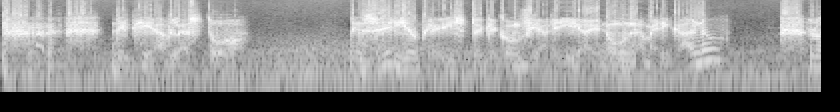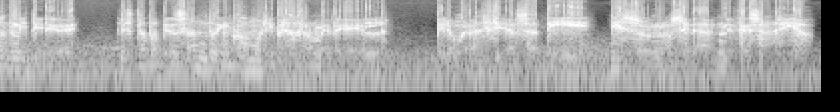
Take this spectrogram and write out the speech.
¿De qué hablas tú? ¿En serio creíste que confiaría en un americano? Lo admitiré. Estaba pensando en cómo librarme de él. Pero gracias a ti, eso no será necesario.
